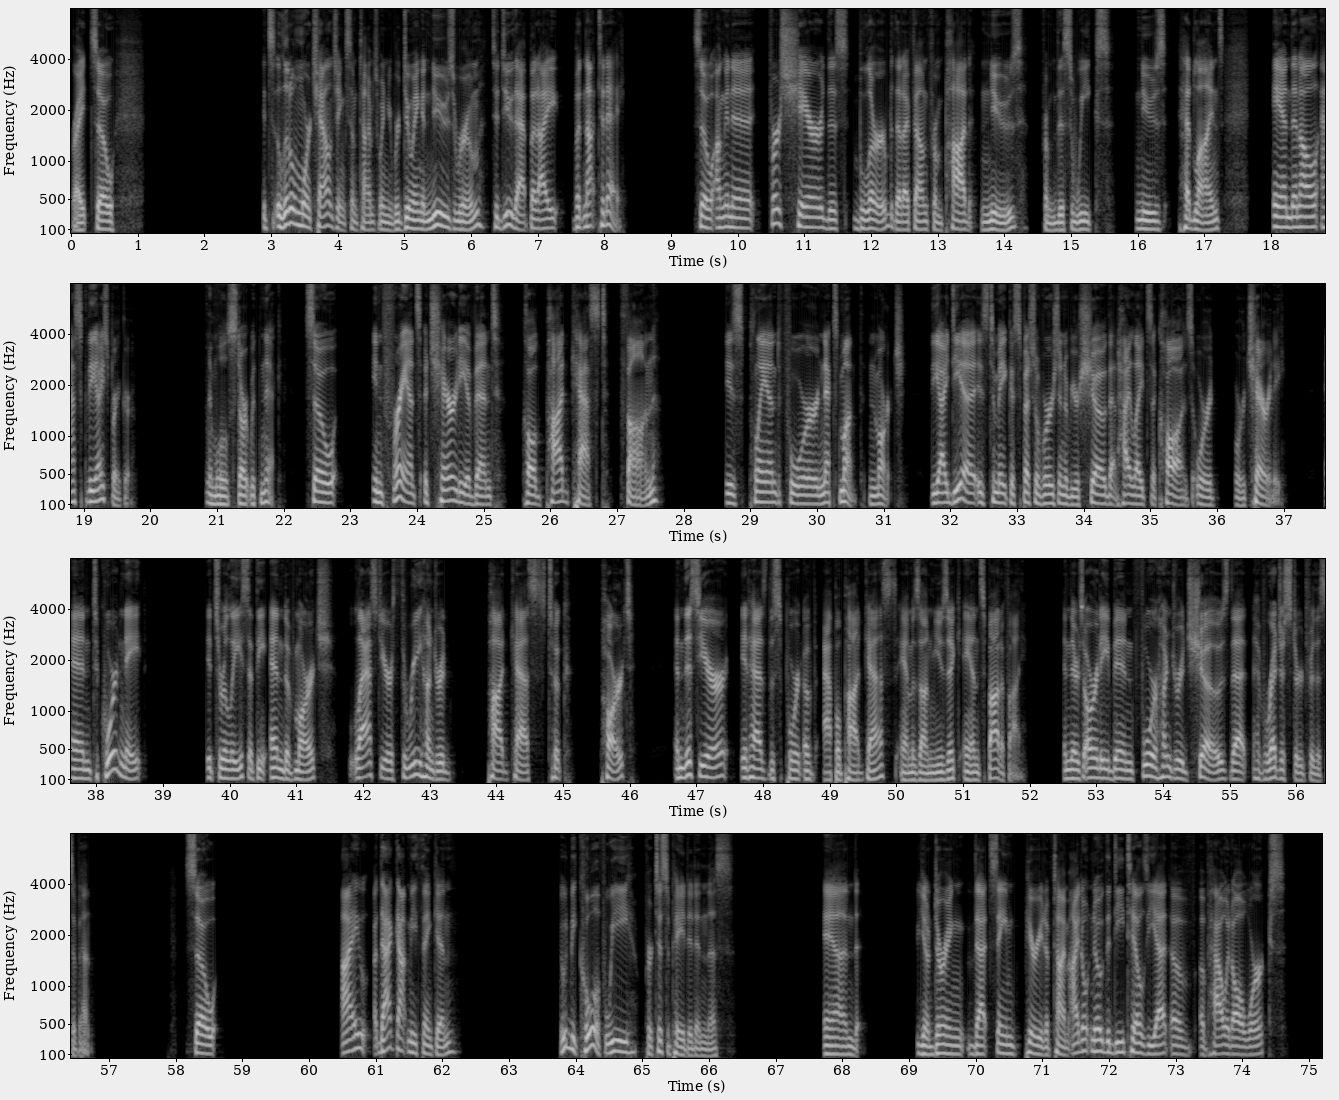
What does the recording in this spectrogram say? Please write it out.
right? So, it's a little more challenging sometimes when you were doing a newsroom to do that, but I but not today. So I'm going to first share this blurb that I found from Pod News from this week's news headlines, and then I'll ask the icebreaker. And we'll start with Nick. So in France, a charity event called Podcast Thon is planned for next month in March. The idea is to make a special version of your show that highlights a cause or or charity. And to coordinate its release at the end of March, last year 300 podcasts took part, and this year it has the support of Apple Podcasts, Amazon Music, and Spotify. And there's already been 400 shows that have registered for this event. So I that got me thinking. It would be cool if we participated in this. And you know during that same period of time i don't know the details yet of of how it all works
